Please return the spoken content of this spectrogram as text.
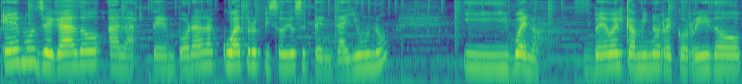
Hemos llegado a la temporada 4, episodio 71. Y bueno, veo el camino recorrido,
